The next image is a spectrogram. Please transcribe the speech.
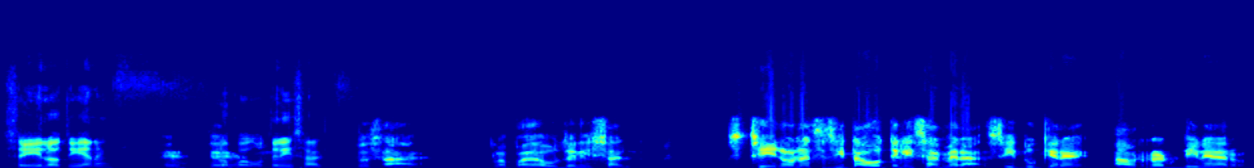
Sí, lo tienen. Este, lo pueden utilizar. Tú sabes, lo puedes utilizar. Si no necesitas utilizar, mira, si tú quieres ahorrar dinero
